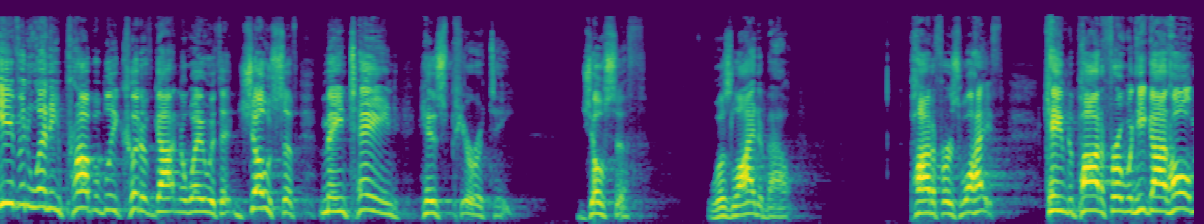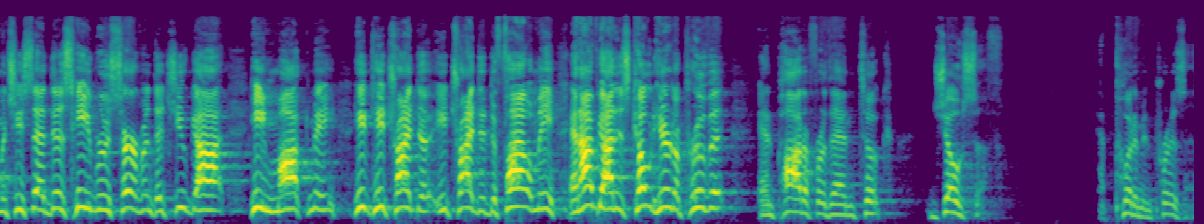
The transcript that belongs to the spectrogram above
even when he probably could have gotten away with it, Joseph maintained his purity. Joseph was lied about. Potiphar's wife came to Potiphar when he got home and she said, This Hebrew servant that you got, he mocked me. He, he, tried to, he tried to defile me, and I've got his coat here to prove it. And Potiphar then took Joseph and put him in prison.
